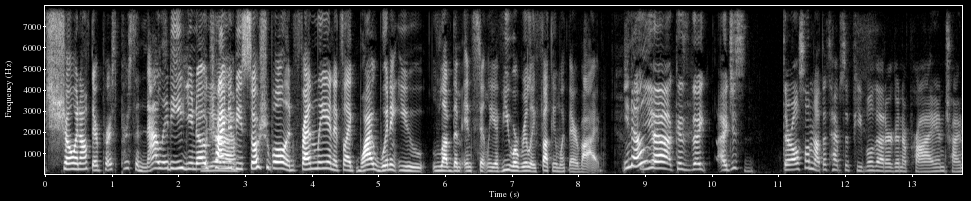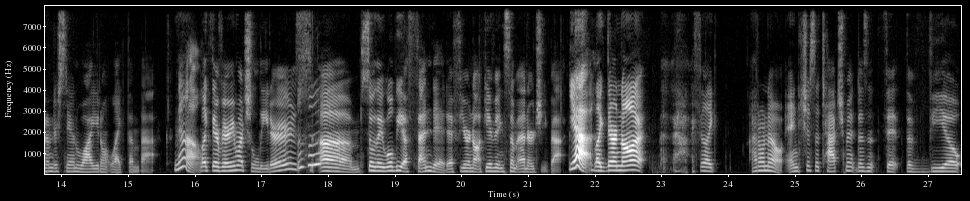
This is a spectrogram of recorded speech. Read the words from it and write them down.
showing off their pers- personality, you know, trying to be sociable and friendly and it's like why wouldn't you love them instantly if you were really fucking with their vibe? You know? Yeah, because they, I just, they're also not the types of people that are gonna pry and try and understand why you don't like them back. No. Like they're very much leaders, Mhm. um, so they will be offended if you're not giving some energy back. yeah. Like they're not. I feel like, I don't know. Anxious attachment doesn't fit the Leo,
